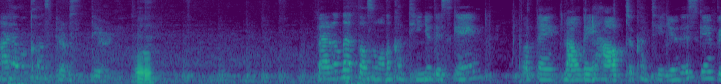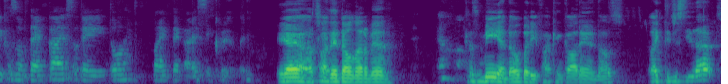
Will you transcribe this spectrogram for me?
I have a conspiracy theory. Oh. Battle.net doesn't want to continue this game, but they now they have to continue this game because of that guy, so they don't like that guy secretly. Yeah, yeah, that's why they don't let him in. Uh-huh. Because me and nobody fucking got in. I was like, did you see that?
